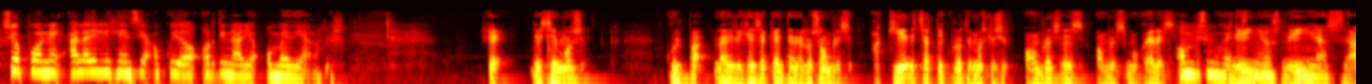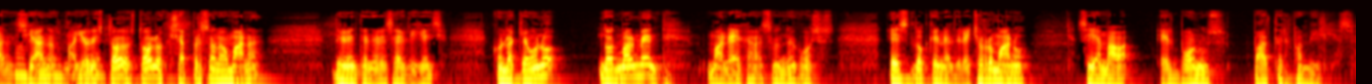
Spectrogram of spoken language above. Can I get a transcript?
se opone a la diligencia o cuidado ordinario o mediano. Eh, decimos culpa la diligencia que deben tener los hombres. Aquí en este artículo tenemos que decir hombres es hombres, mujeres. Hombres y mujeres. Niños, niñas, ancianos, mayores, todos, todos los que sea persona humana deben tener esa diligencia. Con la que uno normalmente maneja sus negocios. Es lo que en el derecho romano se llamaba el bonus pater familias.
